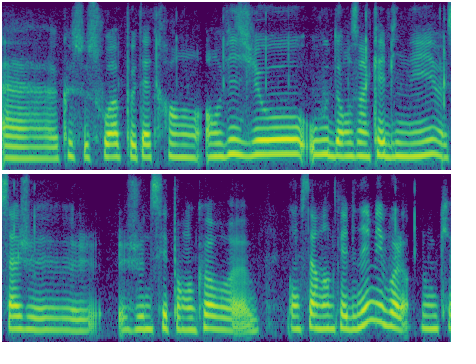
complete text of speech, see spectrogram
euh, que ce soit peut-être en, visio ou dans un cabinet. Euh, ça, je, je ne sais pas encore euh, concernant le cabinet, mais voilà. Donc,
